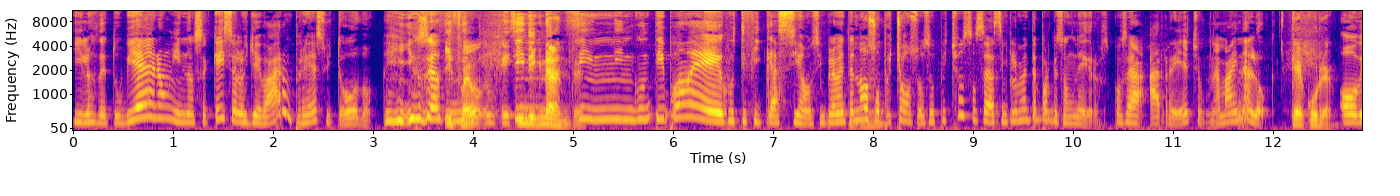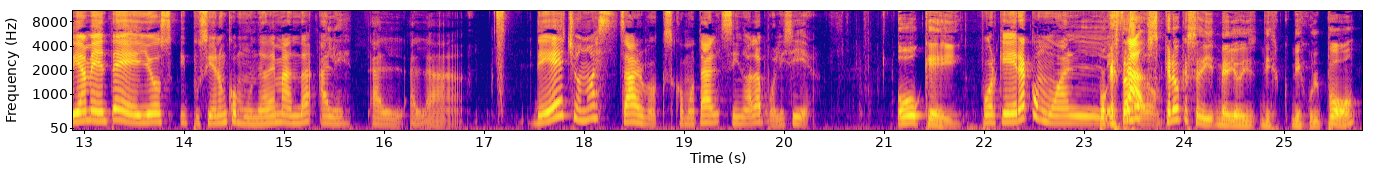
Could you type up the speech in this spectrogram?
y los detuvieron y no sé qué y se los llevaron preso y todo. Y, o sea, Y sin- fue sin- indignante. Sin ningún tipo de justificación. Simplemente, no, sospechoso, sospechoso. O sea, simplemente porque son negros. O sea, arrecho, una vaina loca. ¿Qué ocurrió? Obviamente ellos pusieron como una demanda al, al- a la... De hecho, no es Starbucks como tal, sino a la policía. Ok. Porque era como al Porque Estado. Starbucks creo que se di- medio dis- dis- disculpó.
